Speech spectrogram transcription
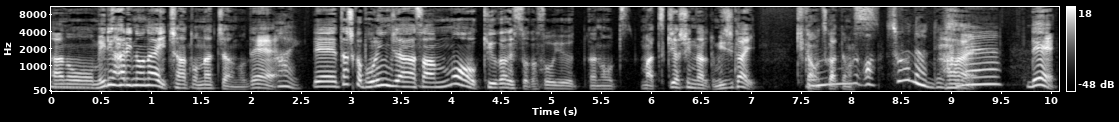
あの、メリハリのないチャートになっちゃうので、はい、で、確かボリンジャーさんも9ヶ月とかそういう、あの、まあ、月足になると短い期間を使ってます。あ、そうなんですね。はい、で、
